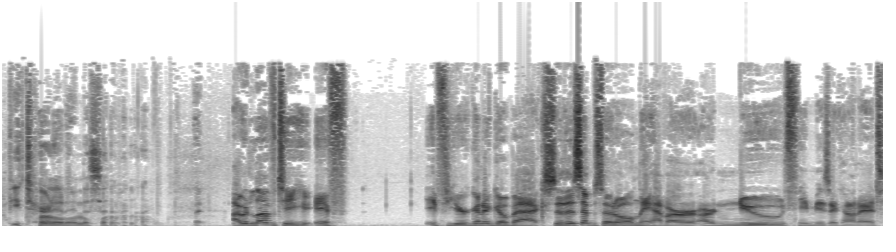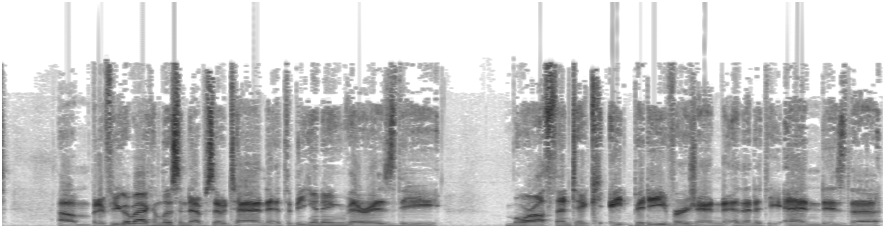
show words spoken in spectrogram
If you turn it into Cinnamon Life. I would love to if if you're gonna go back. So this episode will only have our our new theme music on it. Um, but if you go back and listen to episode ten, at the beginning there is the more authentic eight bitty version, and then at the end is the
